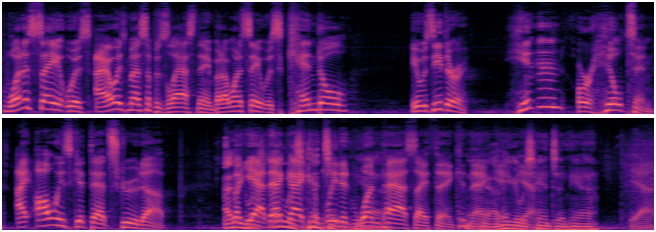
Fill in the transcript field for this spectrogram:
want to say it was, I always mess up his last name, but I want to say it was Kendall. It was either Hinton or Hilton. I always get that screwed up. I think But yeah, was- that guy completed one pass, I think, in that yeah, game. I think it was yeah. Hinton, yeah. Yeah.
